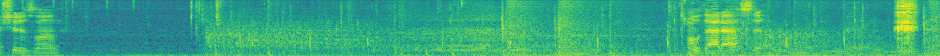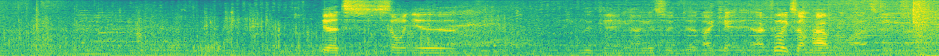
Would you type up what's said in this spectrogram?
That shit is loud. Oh, that acid. yeah, it's Sonya. I guess it did. I can't. I feel like something happened last game.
